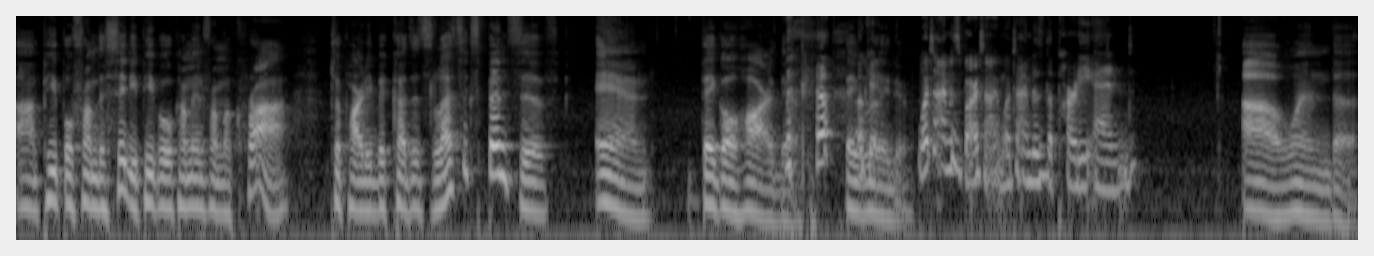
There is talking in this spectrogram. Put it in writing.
uh, people from the city, people who come in from Accra to party because it's less expensive and they go hard there. They Okay. really do. What time is bar time? What time does the party end? Uh, when the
